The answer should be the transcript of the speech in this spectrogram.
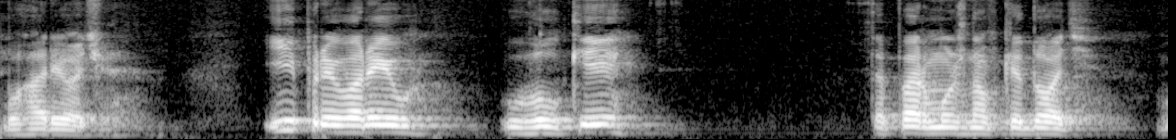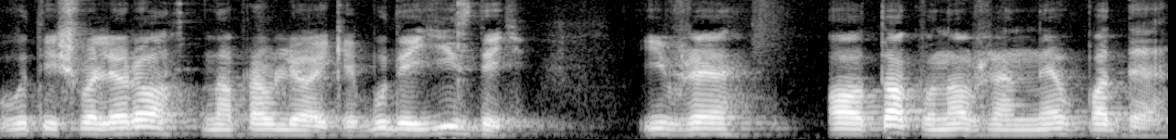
бо. І приварив уголки. Тепер можна вкидати в ті швалера направляйки. Буде їздити і вже, а отак вона вже не впаде.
